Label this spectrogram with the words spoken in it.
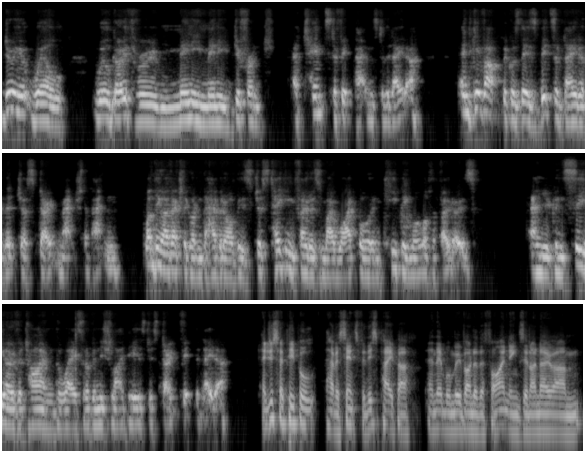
Doing it well we'll go through many, many different attempts to fit patterns to the data and give up because there's bits of data that just don't match the pattern. One thing I've actually got into the habit of is just taking photos of my whiteboard and keeping all of the photos. And you can see over time the way sort of initial ideas just don't fit the data. And just so people have a sense for this paper, and then we'll move on to the findings. And I know um,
